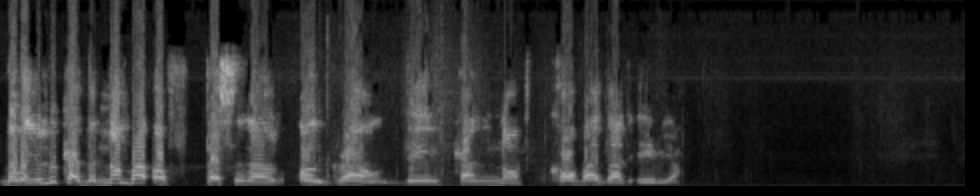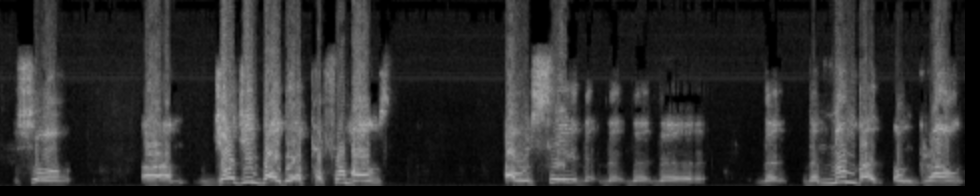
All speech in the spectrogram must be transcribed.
But when you look at the number of personnel on ground, they cannot cover that area. So, um, judging by their performance, I will say the, the, the, the, the, the number on ground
